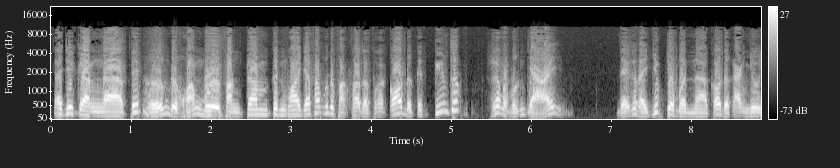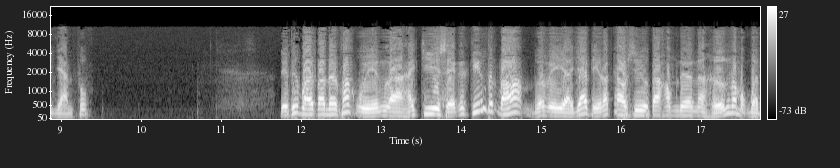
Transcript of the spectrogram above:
Ta chỉ cần à, tiếp hưởng được khoảng 10% tinh hoa giáo pháp của đức phật thôi là ta có được cái kiến thức rất là vững chãi để có thể giúp cho mình à, có được an vui và hạnh phúc. Điều thứ ba ta nên phát nguyện là hãy chia sẻ cái kiến thức đó bởi vì à, giá trị nó cao siêu ta không nên à, hưởng nó một mình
